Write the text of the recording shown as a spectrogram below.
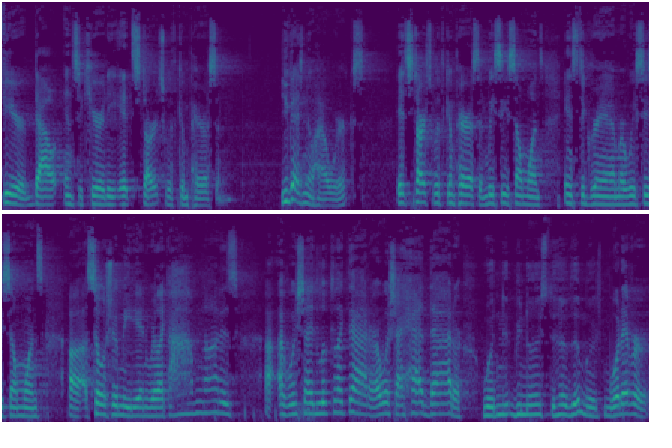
fear, doubt, insecurity, it starts with comparison. You guys know how it works. It starts with comparison. We see someone's Instagram or we see someone's uh, social media and we're like, ah, I'm not as, I, I wish I looked like that or I wish I had that or wouldn't it be nice to have that much? Whatever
